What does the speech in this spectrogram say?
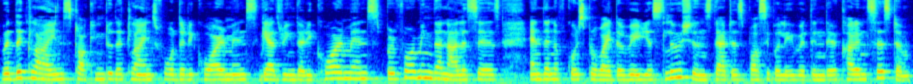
with the clients, talking to the clients for the requirements, gathering the requirements, performing the analysis, and then, of course, provide the various solutions that is possibly within their current system.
